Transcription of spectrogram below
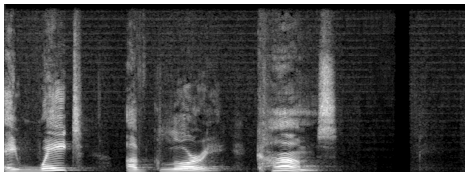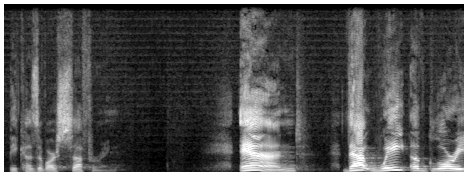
a weight of glory comes because of our suffering. And that weight of glory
